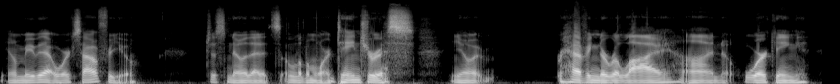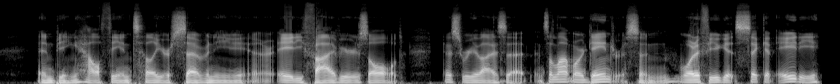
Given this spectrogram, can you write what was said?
you know, maybe that works out for you. Just know that it's a little more dangerous, you know, having to rely on working and being healthy until you're 70 or 85 years old. Just realize that it's a lot more dangerous. And what if you get sick at 80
